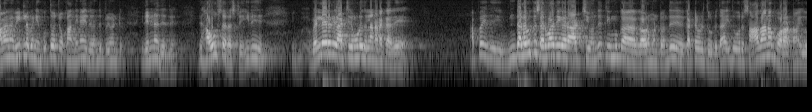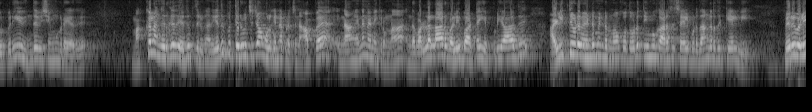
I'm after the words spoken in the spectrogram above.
அவன் வீட்டில் போய் நீ குத்த வச்சு உட்காந்தினா இது வந்து ப்ரிவென்டிவ் இது என்னது இது? இது ஹவுஸ் அரெஸ்ட்டு இது வெள்ளையர்கள் ஆட்சியில் கூட இதெல்லாம் நடக்காது? அப்போ இது இந்த அளவுக்கு சர்வாதிகார ஆட்சி வந்து திமுக கவர்மெண்ட் வந்து கட்டவிழ்த்து விடுதா? இது ஒரு சாதாரண போராட்டம் இது ஒரு பெரிய இந்த விஷயமும் கிடையாது. மக்கள் அங்கே இருக்கிறது எதிர்ப்பு தெரிவிக்கும். அந்த எதிர்ப்பு தெரிவிச்சுட்டா உங்களுக்கு என்ன பிரச்சனை? அப்போ நாங்கள் என்ன நினைக்கிறோம்னா இந்த வள்ளலார் வழிபாட்டை எப்படியாவது அழித்து விட வேண்டும் என்ற நோக்கத்தோடு திமுக அரசு செயல்படுதாங்கிறது கேள்வி. பெருவழி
